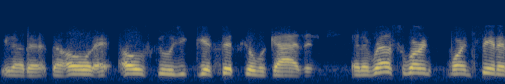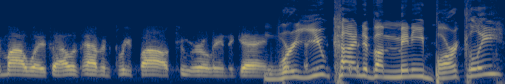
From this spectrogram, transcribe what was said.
you know the the old old school you can get physical with guys and and the refs weren't weren't seeing it my way, so I was having three fouls too early in the game. Were you kind of a mini Barkley?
